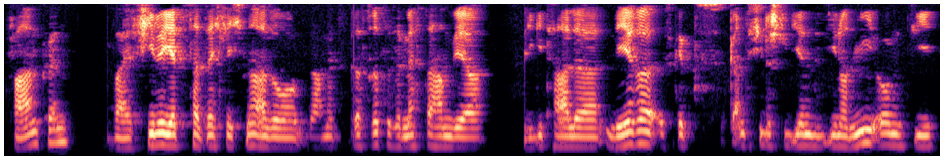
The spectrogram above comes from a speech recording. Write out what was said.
fahren können, weil viele jetzt tatsächlich, ne, also wir haben jetzt das dritte Semester haben wir digitale Lehre. Es gibt ganz viele Studierende, die noch nie irgendwie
